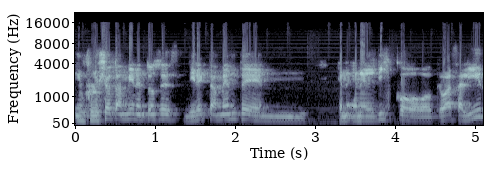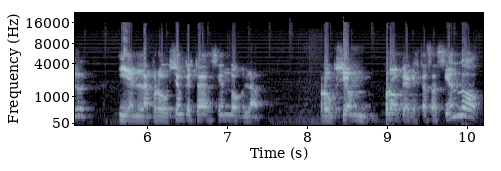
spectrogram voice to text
influyó también entonces directamente en, en, el disco que va a salir y en la producción que estás haciendo, la producción propia que estás haciendo,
